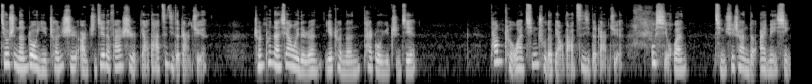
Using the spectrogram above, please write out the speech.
就是能够以诚实而直接的方式表达自己的感觉。成困难相位的人也可能太过于直接。他们渴望清楚地表达自己的感觉，不喜欢情绪上的暧昧性，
